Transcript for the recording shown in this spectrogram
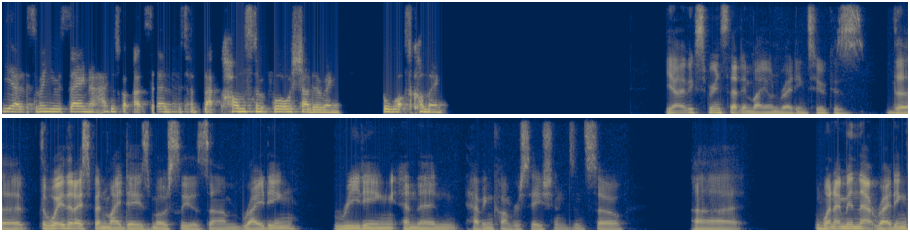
yeah, so when you were saying that, I just got that sense of that constant foreshadowing for what's coming. Yeah, I've experienced that in my own writing too, because the the way that I spend my days mostly is um, writing reading and then having conversations. And so uh when i'm in that writing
